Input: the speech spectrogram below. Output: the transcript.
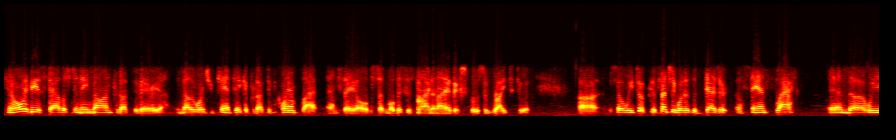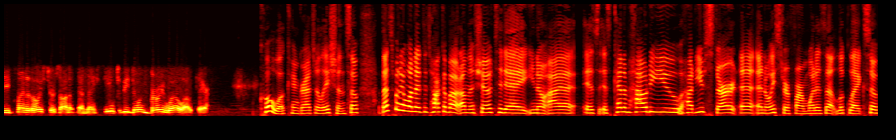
can only be established in a non-productive area. In other words, you can't take a productive clam flat and say all of a sudden, well, this is mine and I have exclusive rights to it. Uh, so we took essentially what is a desert, a sand flat, and uh, we planted oysters on it, and they seem to be doing very well out there. Cool. Well, congratulations. So that's what I wanted to talk about on the show today. You know, I is is kind of how do you how do you start a, an oyster farm? What does that look like? So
